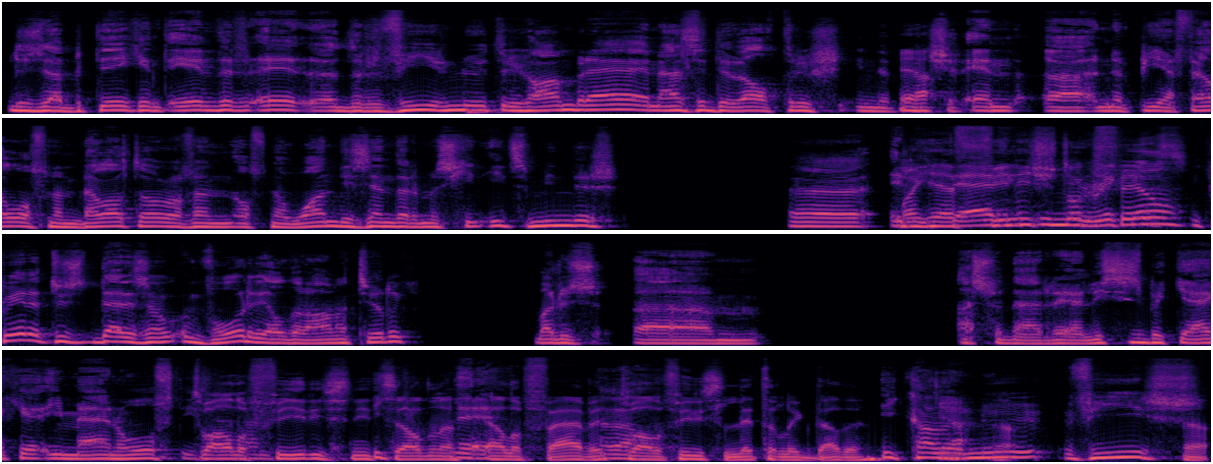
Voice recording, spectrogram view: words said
Dus dat betekent eerder eh, er vier nu terug aanbreien en dan zit je wel terug in de Ja. picture. En eh, een PFL of een Bellator of een, of een One, die zijn er misschien iets minder eh jij elitair in- finisht toch veel? Ik weet het, dus dat is ook een voordeel eraan natuurlijk. Maar dus, ehm, als we dat realistisch bekijken, in mijn hoofd... is dat 12-4 dan- is niet hetzelfde als nee. 11-5. hè. Ja. 12-4 is letterlijk dat. Hè. Ik kan Ja. er nu vier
